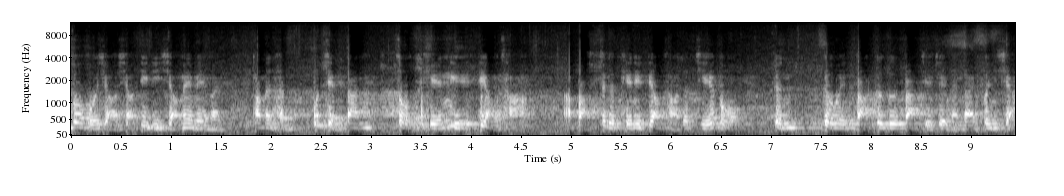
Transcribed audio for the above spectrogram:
国国小小弟弟、小妹妹们，他们很不简单，做田野调查啊，把这个田野调查的结果跟各位大哥哥、大姐姐们来分享。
